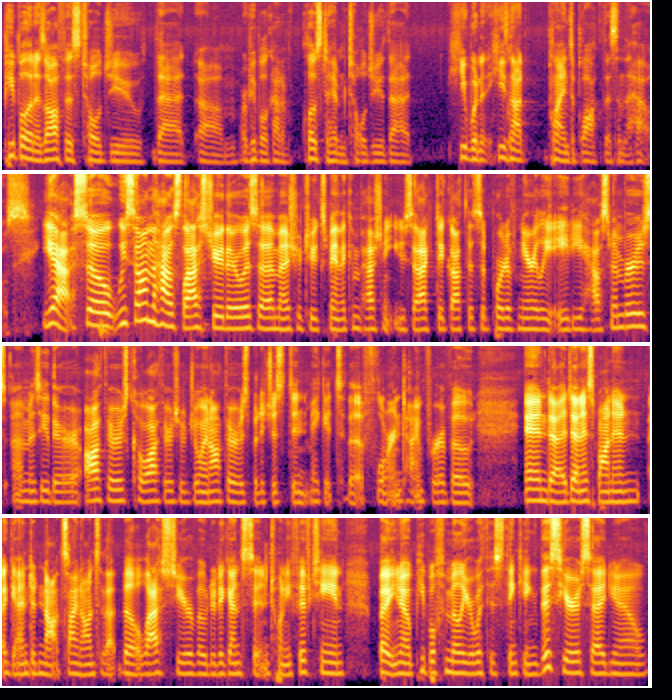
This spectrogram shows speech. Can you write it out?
people in his office told you that, um, or people kind of close to him told you that he wouldn't, he's not planning to block this in the House. Yeah, so we saw in the House last year there was a measure to expand the Compassionate Use Act. It got the support of nearly 80 House members um, as either authors, co authors, or joint authors, but it just didn't make it to the floor in time for a vote. And uh, Dennis Bonnen, again, did not sign on to that bill last year, voted against it in 2015. But, you know, people familiar with his thinking this year said, you know,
